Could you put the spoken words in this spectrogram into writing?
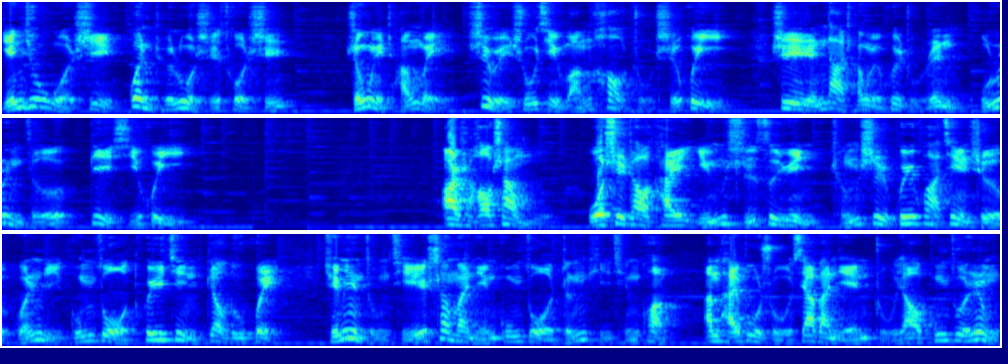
研究我市贯彻落实措施。省委常委、市委书记王浩主持会议，市人大常委会主任胡润泽列席会议。二十号上午，我市召开迎十四运城市规划建设管理工作推进调度会，全面总结上半年工作整体情况，安排部署下半年主要工作任务。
